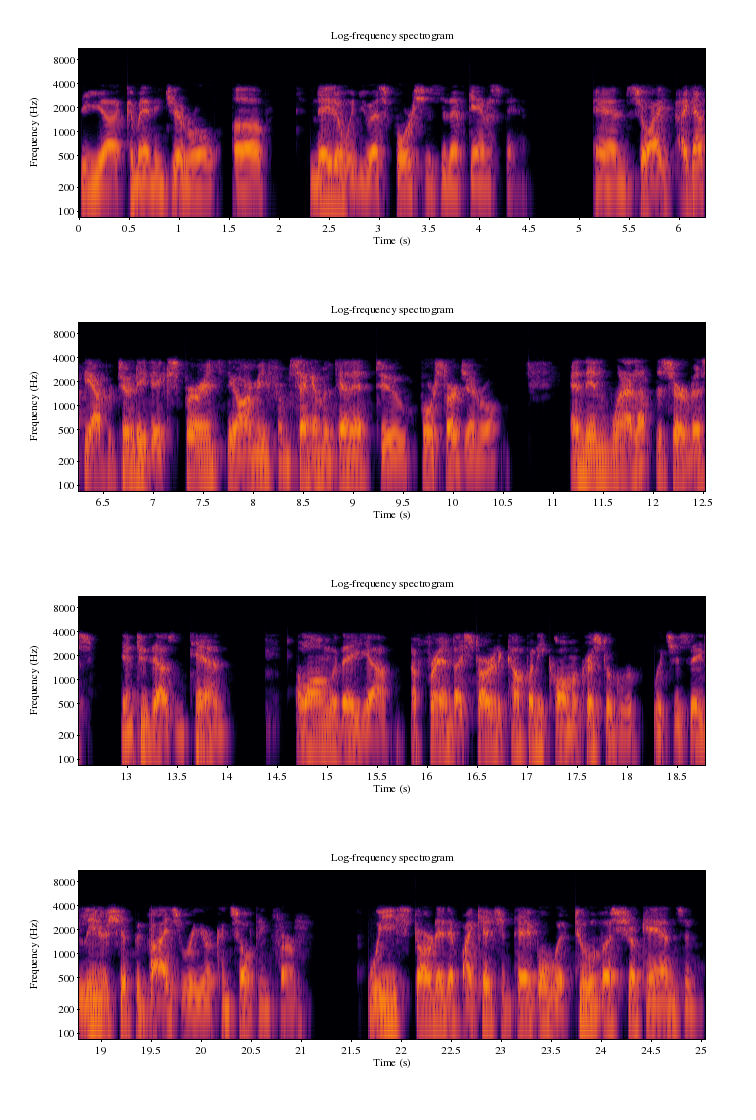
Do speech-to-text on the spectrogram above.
the uh, commanding general of NATO and U.S. forces in Afghanistan. And so I, I got the opportunity to experience the Army from second lieutenant to four-star general. And then when I left the service in 2010, along with a, uh, a friend, I started a company called McChrystal Group, which is a leadership advisory or consulting firm. We started at my kitchen table with two of us shook hands and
